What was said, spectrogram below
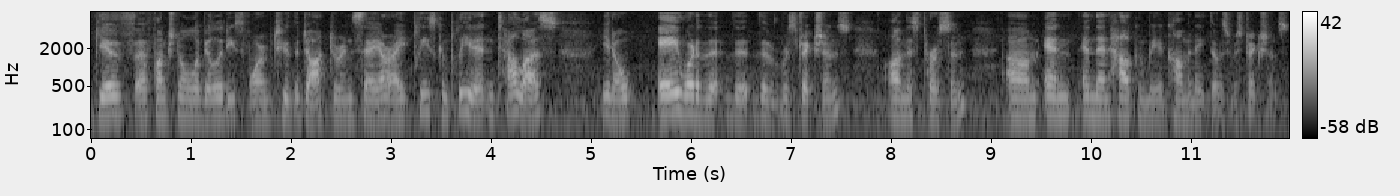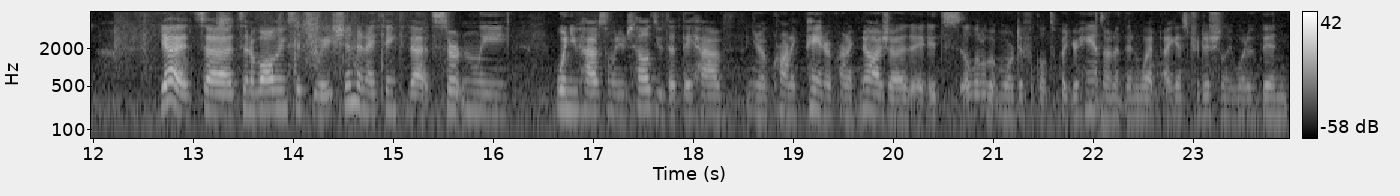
give a functional abilities form to the doctor and say, all right, please complete it and tell us, you know, A, what are the, the, the restrictions on this person, um, and, and then how can we accommodate those restrictions. Yeah, it's uh, it's an evolving situation, and I think that certainly when you have someone who tells you that they have you know chronic pain or chronic nausea, it's a little bit more difficult to put your hands on it than what I guess traditionally would have been.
